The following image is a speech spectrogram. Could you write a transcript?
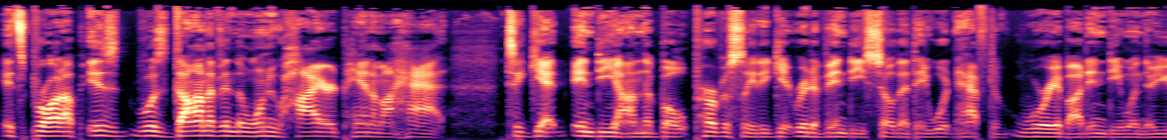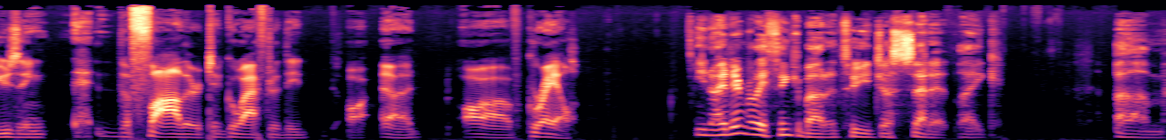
it's brought up is was Donovan the one who hired Panama Hat to get Indy on the boat purposely to get rid of Indy so that they wouldn't have to worry about Indy when they're using the father to go after the uh, uh, Grail. You know, I didn't really think about it until you just said it. Like, um,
